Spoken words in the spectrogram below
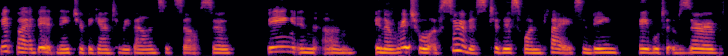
bit by bit, nature began to rebalance itself. So, being in um, in a ritual of service to this one place and being able to observe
